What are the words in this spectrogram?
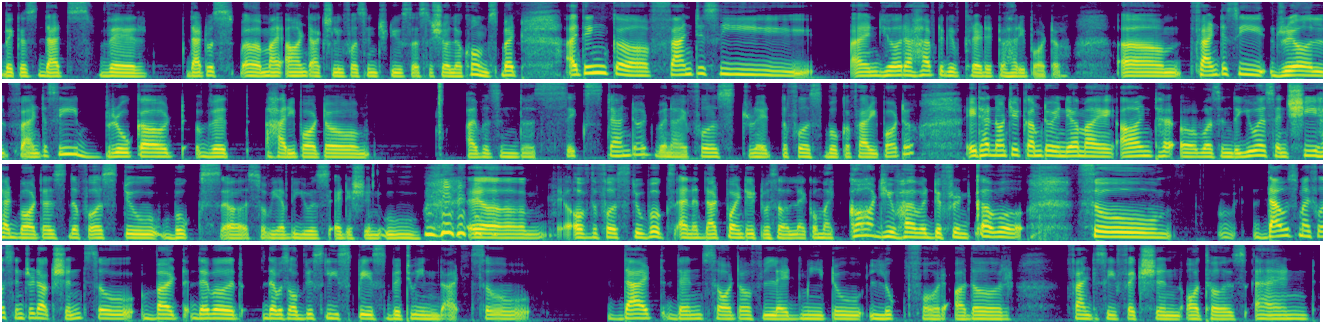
because that's where that was uh, my aunt actually first introduced us to Sherlock Holmes. But I think uh, fantasy and here I have to give credit to Harry Potter. Um, fantasy, real fantasy, broke out with Harry Potter. I was in the sixth standard when I first read the first book of Harry Potter. It had not yet come to India. My aunt uh, was in the US and she had bought us the first two books. Uh, so we have the US edition ooh, um, of the first two books. And at that point, it was all like, oh my God, you have a different cover. So that was my first introduction so but there were there was obviously space between that so that then sort of led me to look for other fantasy fiction authors and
